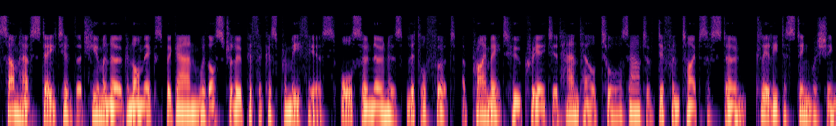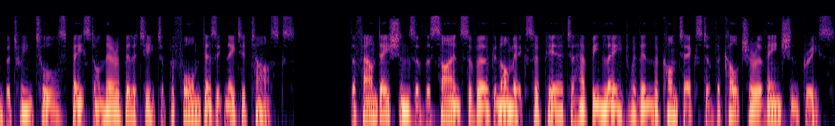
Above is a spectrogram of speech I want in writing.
Some have stated that human ergonomics began with Australopithecus prometheus also known as Littlefoot, a primate who created handheld tools out of different types of stone, clearly distinguishing between tools based on their ability to perform designated tasks. The foundations of the science of ergonomics appear to have been laid within the context of the culture of ancient Greece.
